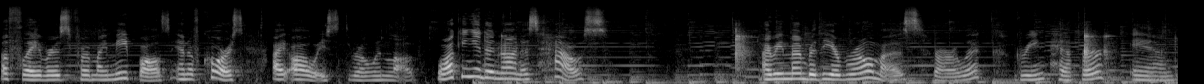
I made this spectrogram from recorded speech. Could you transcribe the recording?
of flavors for my meatballs, and of course, I always throw in love. Walking into Nana's house, I remember the aromas, garlic, green pepper, and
